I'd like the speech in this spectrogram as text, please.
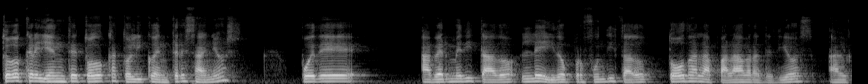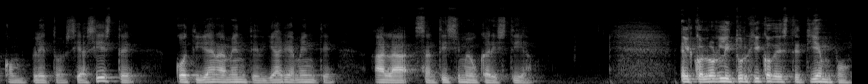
Todo creyente, todo católico en tres años puede haber meditado, leído, profundizado toda la palabra de Dios al completo, si asiste cotidianamente, diariamente, a la Santísima Eucaristía. El color litúrgico de este tiempo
